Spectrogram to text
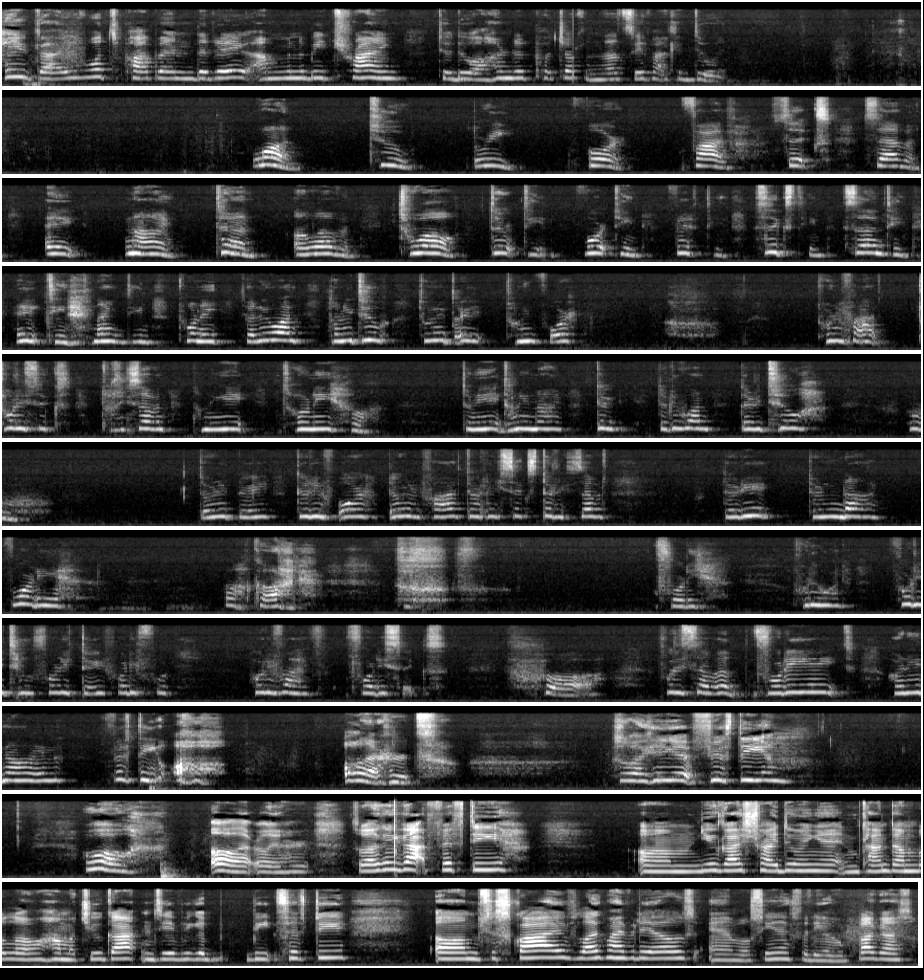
Hey guys, what's poppin'? Today I'm gonna be trying to do 100 push-ups and let's see if I can do it. One, two, three, four, five, six, seven, eight, nine, ten, eleven, twelve, thirteen, fourteen, fifteen, sixteen, seventeen, eighteen, nineteen, twenty, twenty-one, twenty-two, twenty-three, twenty-four. 25, 26, 27, 28, 20, 28, 29, 30, 31, 32, 33, 34, 35, 36, 37, 38, 39, 40. Oh God. 40, 41, 42, 43, 44, 45, 46. Oh. 47, 48, 49, 50. Oh, oh, that hurts. So I can get 50. Whoa. Oh, that really hurt. So I got 50. Um, you guys try doing it and comment down below how much you got and see if you can beat 50. Um, subscribe, like my videos, and we'll see you next video. Bye, guys.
